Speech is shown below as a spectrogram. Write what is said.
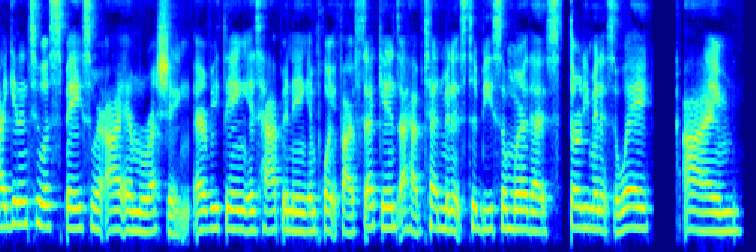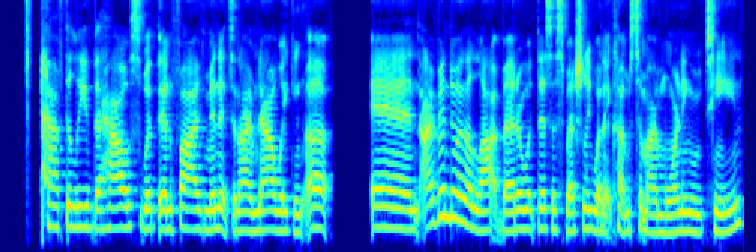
I get into a space where I am rushing, everything is happening in 0.5 seconds. I have 10 minutes to be somewhere that's 30 minutes away. I'm have to leave the house within 5 minutes and I'm now waking up. And I've been doing a lot better with this, especially when it comes to my morning routine.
